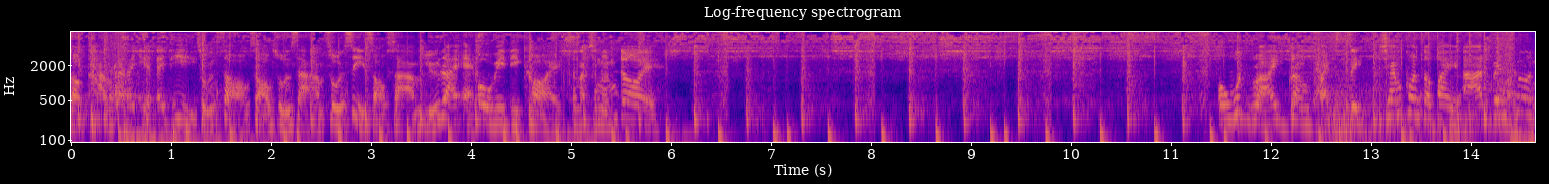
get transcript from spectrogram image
สอบถามรายละเอียดได้ที่ 02 203 0423 หรือ Line แอด OVD Coin สนับสนุนโดยโอวุดไรกรังแฟกซิกแชมป์คนต่อไปอาร์ตเป็นคุณ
